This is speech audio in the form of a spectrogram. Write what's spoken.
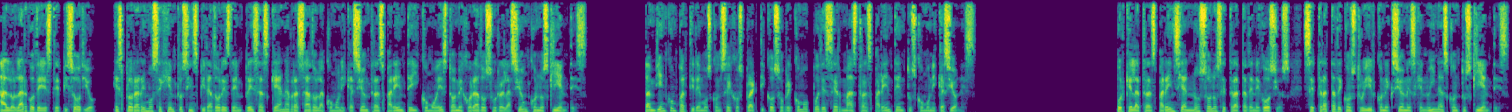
A lo largo de este episodio, exploraremos ejemplos inspiradores de empresas que han abrazado la comunicación transparente y cómo esto ha mejorado su relación con los clientes. También compartiremos consejos prácticos sobre cómo puedes ser más transparente en tus comunicaciones. Porque la transparencia no solo se trata de negocios, se trata de construir conexiones genuinas con tus clientes.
